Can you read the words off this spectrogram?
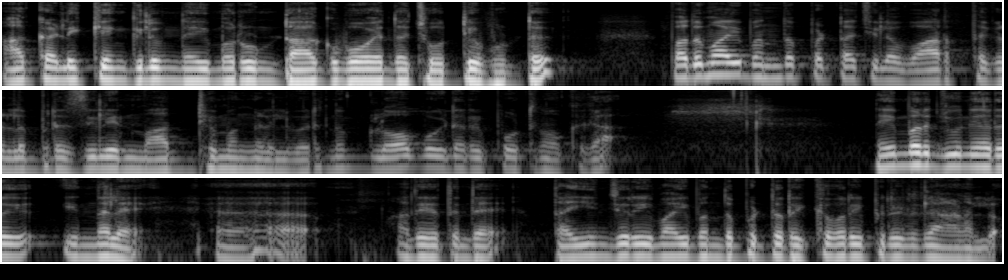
ആ കളിക്കെങ്കിലും നെയ്മർ ഉണ്ടാകുമോ എന്ന ചോദ്യമുണ്ട്. അപ്പോൾ അതുമായി ബന്ധപ്പെട്ട ചില വാർത്തകൾ ബ്രസീലിയൻ മാധ്യമങ്ങളിൽ വരുന്നു. ഗ്ലോബോയുടെ റിപ്പോർട്ട് നോക്കുക. നെയ്മർ ജൂനിയർ ഇന്നലെ അദ്ദേഹത്തിന്റെ തൈ ഇഞ്ചുറിയുമായി ബന്ധപ്പെട്ട് റിക്കവറി പീരീഡിലാണല്ലോ.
